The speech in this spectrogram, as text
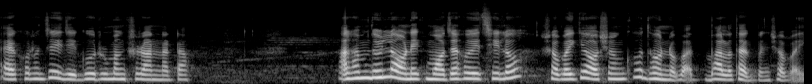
এখন হচ্ছে এই যে গরুর মাংস রান্নাটা। আলহামদুলিল্লাহ অনেক মজা হয়েছিল। সবাইকে অসংখ্য ধন্যবাদ। ভালো থাকবেন সবাই।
